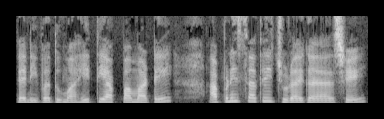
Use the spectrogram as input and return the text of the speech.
તેની વધુ માહિતી આપવા માટે આપણી સાથે જોડાઈ ગયા છે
